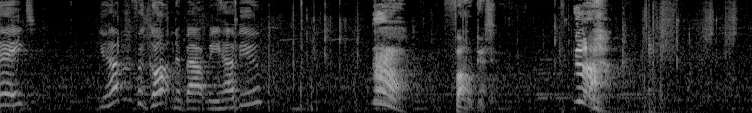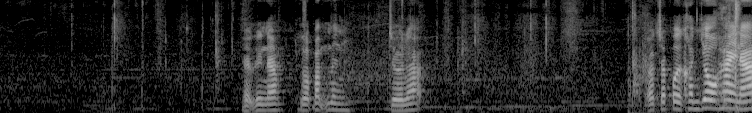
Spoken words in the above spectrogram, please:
Nate, you haven't forgotten about me, have you? Found it. เดี๋ยวนึงนะรอแป๊บนึง เจอแล้ว เราจะเปิดคันโยกให้นะ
